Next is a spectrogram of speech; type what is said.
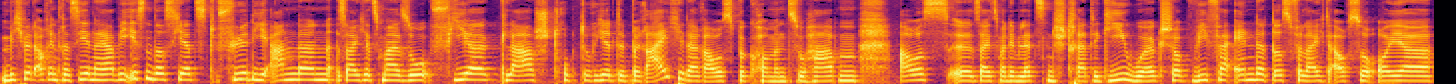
Mich würde auch interessieren, naja, wie ist denn das jetzt für die anderen, sage ich jetzt mal so, vier klar strukturierte Bereiche daraus bekommen zu haben aus, äh, sag ich jetzt mal, dem letzten Strategie-Workshop? Wie verändert das vielleicht auch so euer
